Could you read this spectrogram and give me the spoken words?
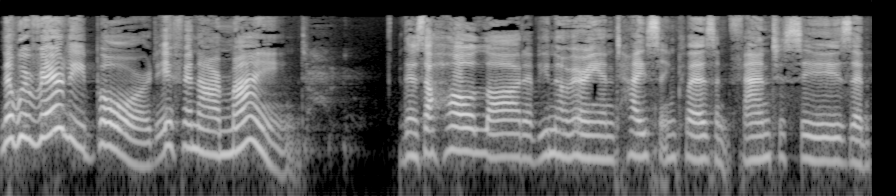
Now, we're rarely bored if in our mind there's a whole lot of, you know, very enticing, pleasant fantasies and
